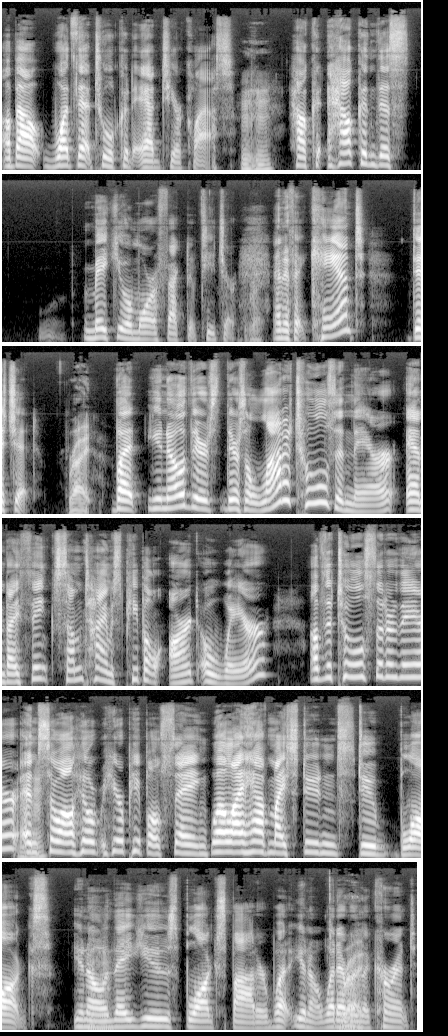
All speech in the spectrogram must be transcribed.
about what that tool could add to your class. Mhm. How could how can this make you a more effective teacher? Right. And if it can't, ditch it. Right. But you know there's there's a lot of tools in there and I think sometimes people aren't aware of the tools that are there and Mhm. so I'll hear, hear people saying, "Well, I have my students do blogs." You know, Mhm. they use Blogspot or what, you know, whatever Right. the current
